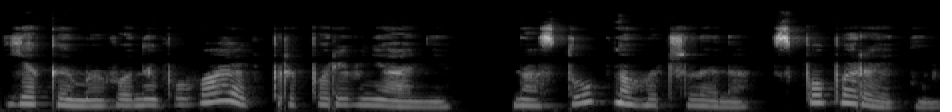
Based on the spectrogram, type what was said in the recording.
якими вони бувають при порівнянні наступного члена з попереднім.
